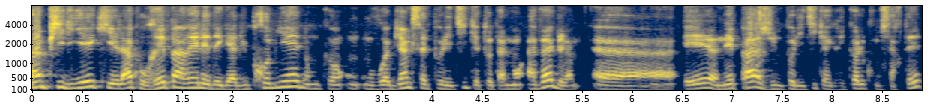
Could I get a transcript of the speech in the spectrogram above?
un pilier qui est là pour réparer les dégâts du premier. Donc on, voit bien que cette politique est totalement aveugle euh, et n'est pas une politique agricole concertée.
